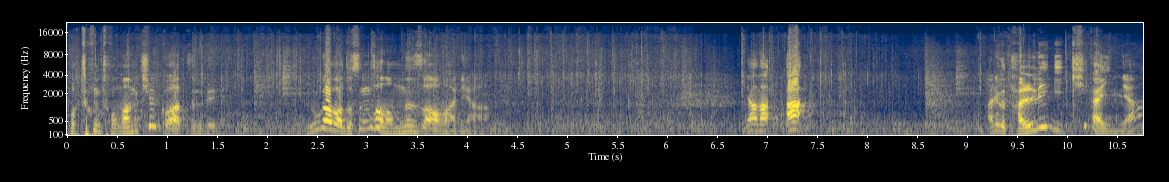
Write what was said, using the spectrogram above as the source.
보통 도망칠 것 같은데. 누가 봐도 승산 없는 싸움 아니야. 야, 나, 아! 아니, 이거 달리기 키가 있냐?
